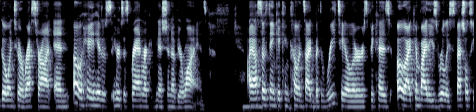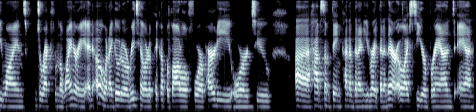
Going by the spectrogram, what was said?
go into a restaurant and oh hey here's here's this brand recognition of your wines. I also think it can coincide with retailers because, oh, I can buy these really specialty wines direct from the winery. And oh, when I go to a retailer to pick up a bottle for a party or to uh, have something kind of that I need right then and there, oh, I see your brand and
